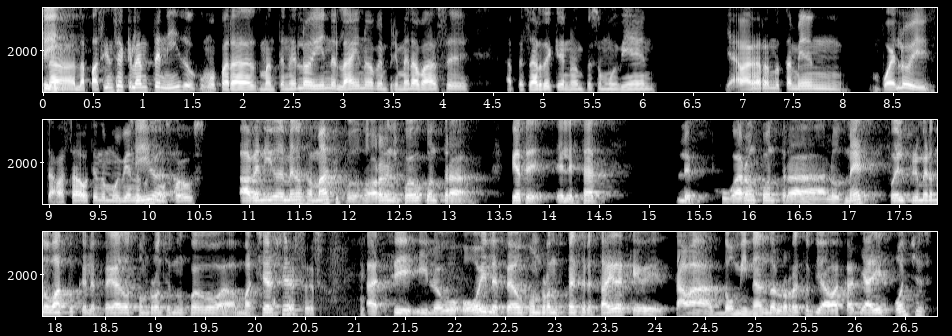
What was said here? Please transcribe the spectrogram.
La, paciencia que le han tenido como para mantenerlo ahí en el lineup, en primera base, a pesar de que no empezó muy bien. Ya va agarrando también vuelo y estaba, estado teniendo muy bien en los últimos juegos. Ha venido de menos a más y pues ahora en el juego contra, fíjate, el stat, le jugaron contra los Mets, fue el primer novato que le pega dos home runs en un juego a Max Scherzer. Ah, sí, y luego hoy le pega un home run a Spencer Strider que estaba dominando a los Red Sox, llevaba ya 10 ponches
